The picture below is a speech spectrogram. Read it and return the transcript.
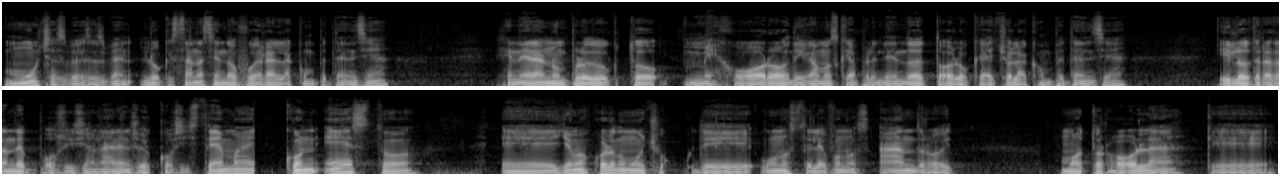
muchas veces ven lo que están haciendo fuera de la competencia, generan un producto mejor o digamos que aprendiendo de todo lo que ha hecho la competencia y lo tratan de posicionar en su ecosistema. Con esto, eh, yo me acuerdo mucho de unos teléfonos Android, Motorola, que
